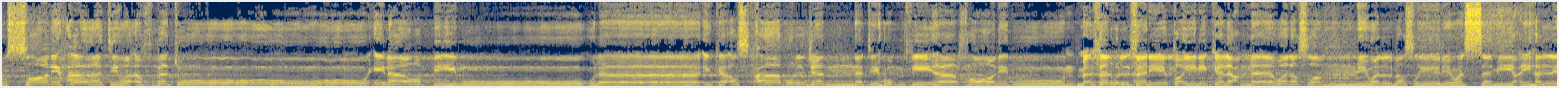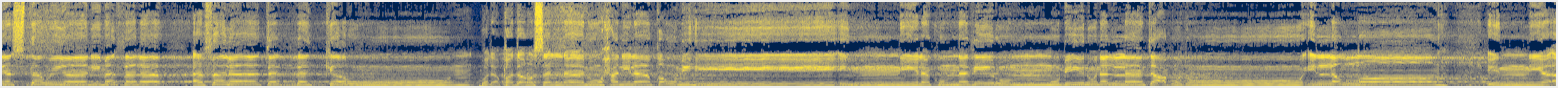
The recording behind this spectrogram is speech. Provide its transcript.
وعملوا الصالحات وأخبتوا إلى ربهم أولئك أصحاب الجنة هم فيها خالدون. مثل الفريقين كالأعمى والصم والبصير والسميع هل يستويان مثلا؟ أفلا تذكرون؟ ولقد أرسلنا نوحا إلى قومه إني لكم نذير مبين ألا تعبدوا إلا الله.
